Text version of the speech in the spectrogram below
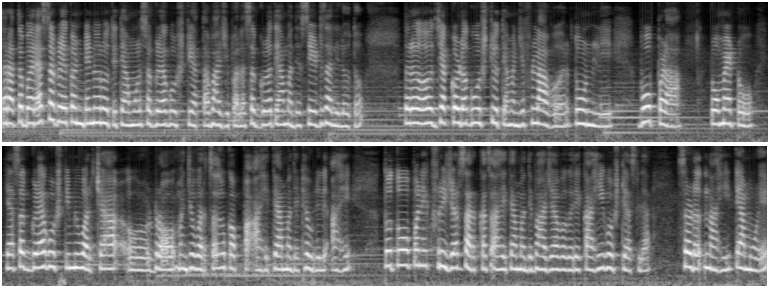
तर आता बऱ्याच सगळे कंटेनर होते त्यामुळे सगळ्या गोष्टी आता भाजीपाला सगळं त्यामध्ये सेट झालेलं होतं. तर ज्या कडक गोष्टी होत्या म्हणजे फ्लावर तोंडले भोपळा टोमॅटो या सगळ्या गोष्टी मी वरच्या ड्रॉ म्हणजे वरचा जो कप्पा आहे त्यामध्ये ठेवलेले आहे. तो तो पण एक फ्रीजरसारखाच आहे त्यामध्ये भाज्या वगैरे काही गोष्टी असल्या सडत नाही. त्यामुळे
